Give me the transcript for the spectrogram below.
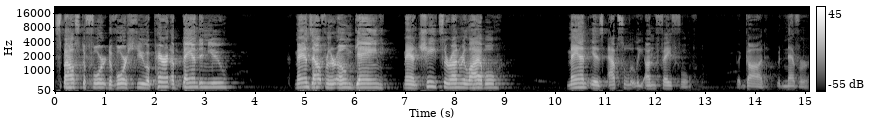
Spouse divorced you. A parent abandoned you. Man's out for their own gain. Man cheats or unreliable. Man is absolutely unfaithful, but God would never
